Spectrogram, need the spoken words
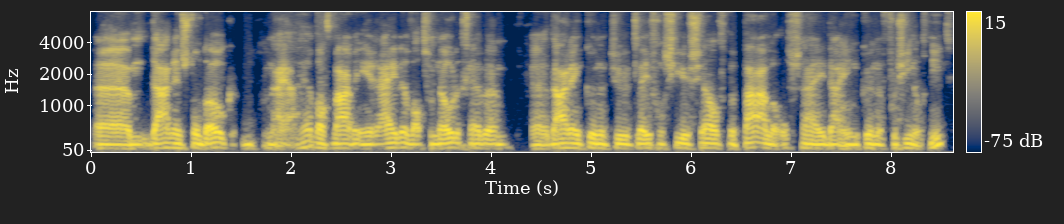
Ehm, daarin stond ook nou ja, hè, wat, waar we in rijden, wat we nodig hebben. Eh, daarin kunnen natuurlijk leveranciers zelf bepalen of zij daarin kunnen voorzien of niet.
